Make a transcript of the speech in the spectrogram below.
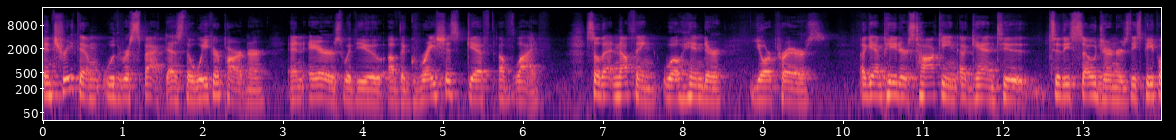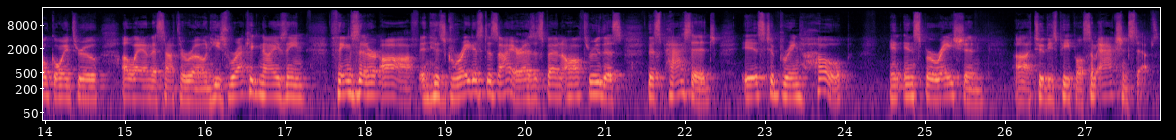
and treat them with respect as the weaker partner and heirs with you of the gracious gift of life, so that nothing will hinder your prayers. Again, Peter's talking again to, to these sojourners, these people going through a land that's not their own. He's recognizing things that are off, and his greatest desire, as it's been all through this, this passage, is to bring hope and inspiration uh, to these people, some action steps.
